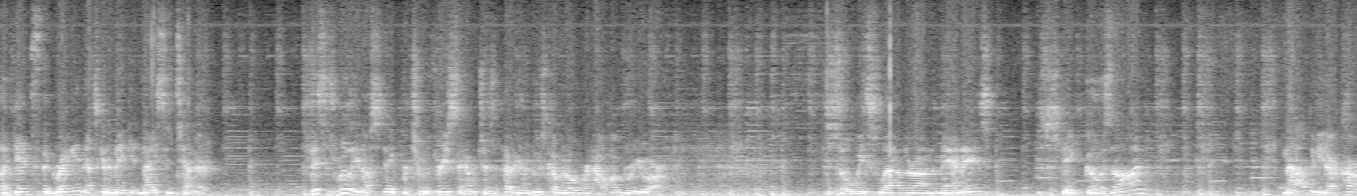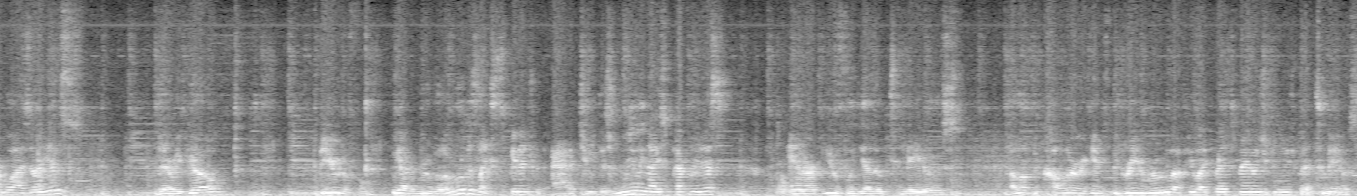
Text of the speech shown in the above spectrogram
against the grain. That's going to make it nice and tender. This is really enough steak for two or three sandwiches, depending on who's coming over and how hungry you are. So we slather on the mayonnaise. Steak goes on. Now we need our caramelized onions. There we go. Beautiful. We got arugula. Arugula's like spinach with attitude. This really nice pepperiness. And our beautiful yellow tomatoes. I love the color against the green arugula. If you like red tomatoes, you can use red tomatoes.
